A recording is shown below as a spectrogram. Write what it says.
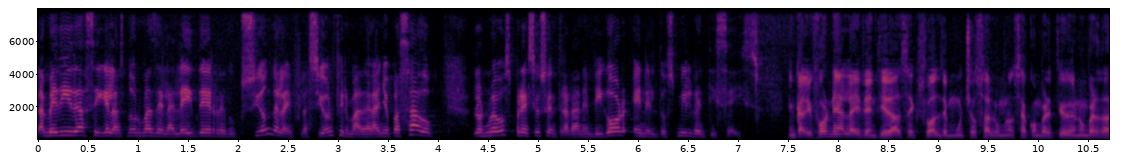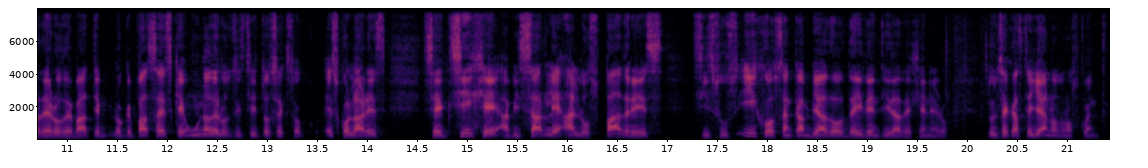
La medida sigue las normas de la Ley de Reducción de la Inflación firmada el año pasado. Los nuevos precios entrarán en vigor en el 2026. En California, la identidad sexual de muchos alumnos se ha convertido en un verdadero debate. Lo que pasa es que uno de los distritos escolares se exige avisarle a los padres si sus hijos han cambiado de identidad de género. Dulce Castellanos nos cuenta.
